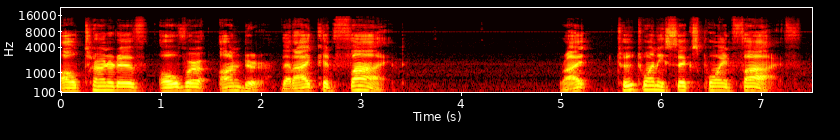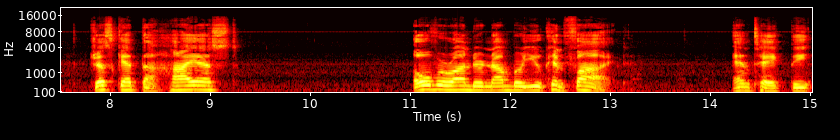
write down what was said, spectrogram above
alternative over under that I could find. Right? 226.5. Just get the highest over under number you can find and take the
